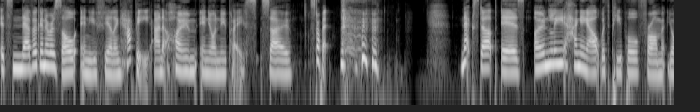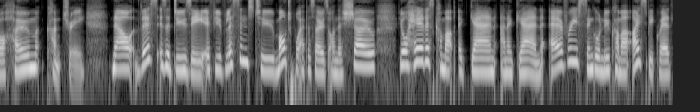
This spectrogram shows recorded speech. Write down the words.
it's never going to result in you feeling happy and at home in your new place. So stop it. Next up is only hanging out with people from your home country. Now, this is a doozy. If you've listened to multiple episodes on this show, you'll hear this come up again and again. Every single newcomer I speak with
